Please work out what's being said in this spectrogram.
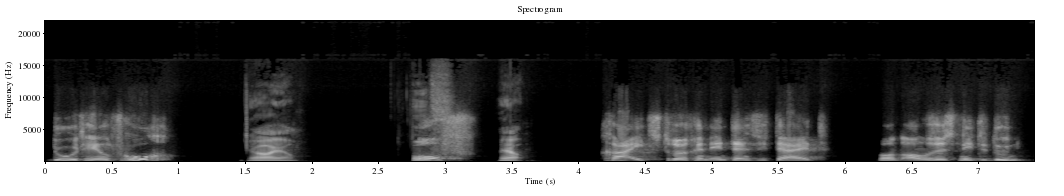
Doe het heel vroeg. Ja, ja. Of- Of, Ja. ga iets terug in intensiteit. Want anders is het niet te doen.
